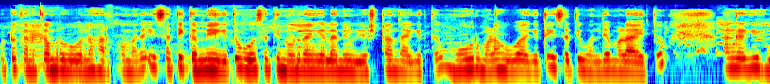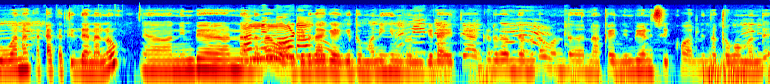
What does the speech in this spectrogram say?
ಒಟ್ಟು ಕನಕಾಂಬ್ರ ಹೂವನ್ನು ಹರ್ಕೊಂಬಂದೆ. ಈ ಸತಿ ಕಮ್ಮಿ ಆಗಿತ್ತು. ಹೋ ಸತಿ ನೋಡ್ದಂಗೆಲ್ಲ ನೀವು ಎಷ್ಟೊಂದು ಆಗಿತ್ತು ಮೂರು ಮೊಳ ಹೂವು ಆಗಿತ್ತು. ಈ ಸತಿ ಒಂದೇ ಮೊಳ ಆಯಿತು. ಹಾಗಾಗಿ ಹೂವನ್ನ ಕಟ್ಟಾಕತ್ತಿದ್ದೆ ನಾನು. ನಿಂಬೆ ಹಣ್ಣು ಅನ್ನೋದು ಗಿಡದಾಗೆ ಆಗಿದ್ದು ಮನೆ ಹಿಂದೆ ಒಂದು ಗಿಡ ಐತೆ. ಆ ಗಿಡದಿಂದ ಅನ್ನೋದು ಒಂದು ನಾಲ್ಕೈದು ನಿಂಬೆ ಹಣ್ಣು ಸಿಕ್ಕು. ಅಲ್ಲಿಂದ ತೊಗೊಂಬಂದೆ.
